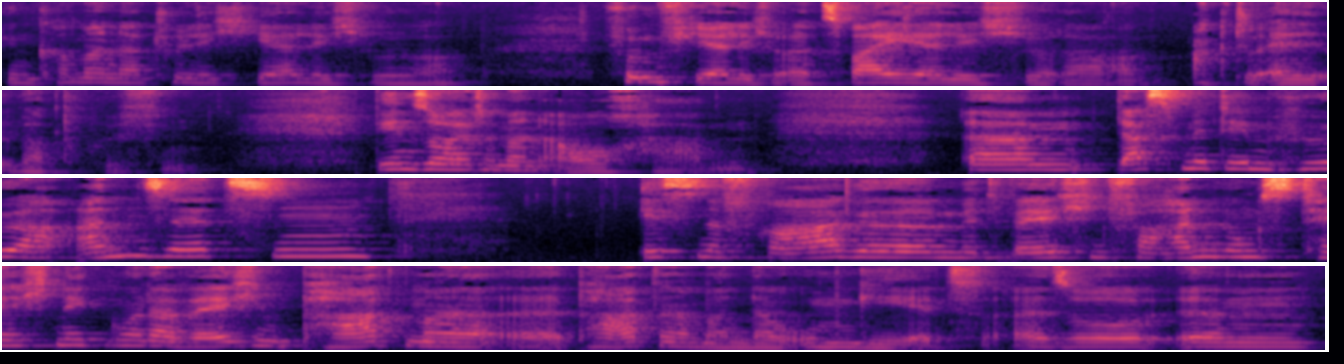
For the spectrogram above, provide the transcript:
Den kann man natürlich jährlich oder fünfjährlich oder zweijährlich oder aktuell überprüfen. Den sollte man auch haben. Ähm, das mit dem höher ansetzen, ist eine Frage, mit welchen Verhandlungstechniken oder welchen Partner, äh, Partner man da umgeht. Also ähm,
